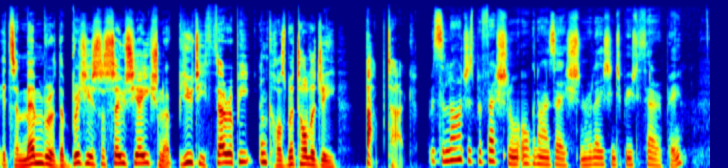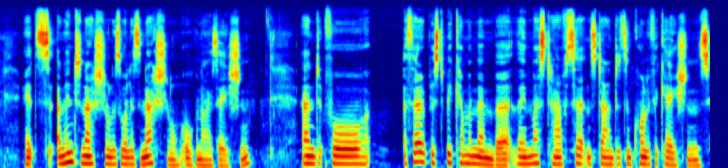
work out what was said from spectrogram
It's a member of the British Association of Beauty Therapy and Cosmetology, BABTAC. It's the largest professional organisation relating to beauty therapy. It's an international as well as a national organisation. And for a therapist to become a member, they must have certain standards and qualifications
